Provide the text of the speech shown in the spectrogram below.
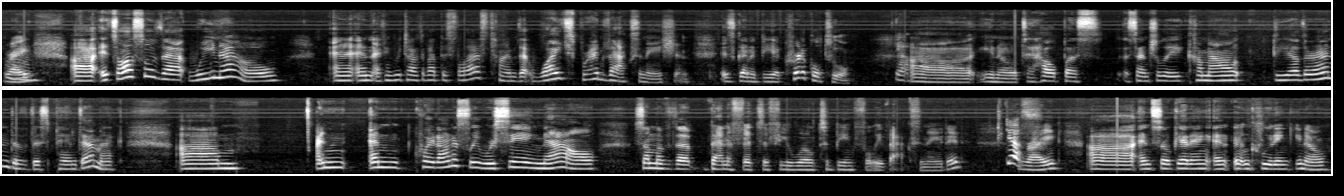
right? Mm. Uh, it's also that we know. And, and I think we talked about this the last time that widespread vaccination is going to be a critical tool, yeah. uh, you know, to help us essentially come out the other end of this pandemic. Um, and and quite honestly, we're seeing now some of the benefits, if you will, to being fully vaccinated. Yes. Right. Uh, and so getting, and including, you know,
